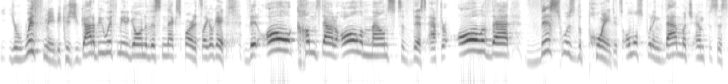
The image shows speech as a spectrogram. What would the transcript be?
you're with me because you got to be with me to go into this next part. It's like, okay, that all comes down, all amounts to this. After all of that, this was the point. It's almost putting that much emphasis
